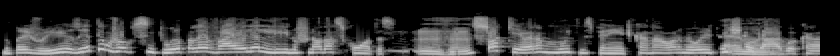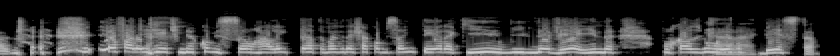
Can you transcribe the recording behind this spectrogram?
no prejuízo. Ia ter um jogo de cintura para levar ele ali no final das contas. Uhum. Só que eu era muito inexperiente, cara. Na hora meu olho encheu é, d'água, cara. e eu falei, gente, minha comissão, ralei tanto, vai me deixar a comissão inteira aqui e dever ainda por causa de um Caraca. erro besta.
